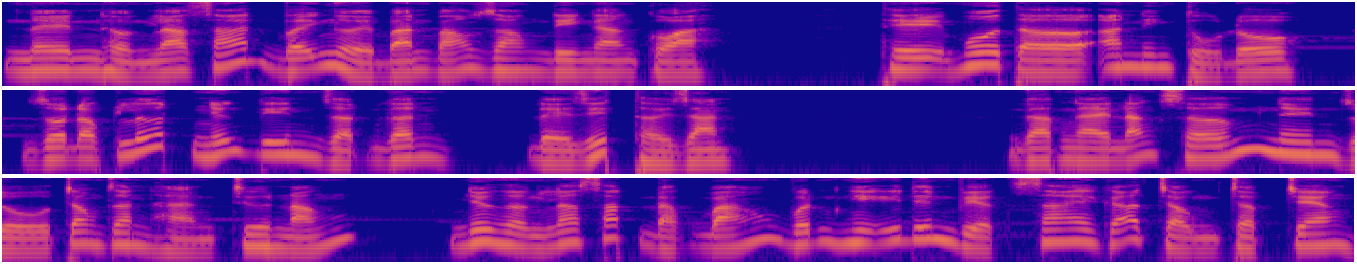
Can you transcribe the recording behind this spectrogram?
nên hưởng la sát với người bán báo rong đi ngang qua. thị mua tờ an ninh thủ đô, rồi đọc lướt những tin giật gân để giết thời gian. Gặp ngày nắng sớm nên dù trong gian hàng chưa nóng, nhưng hừng la sắt đọc báo vẫn nghĩ đến việc sai gã chồng chập trang,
